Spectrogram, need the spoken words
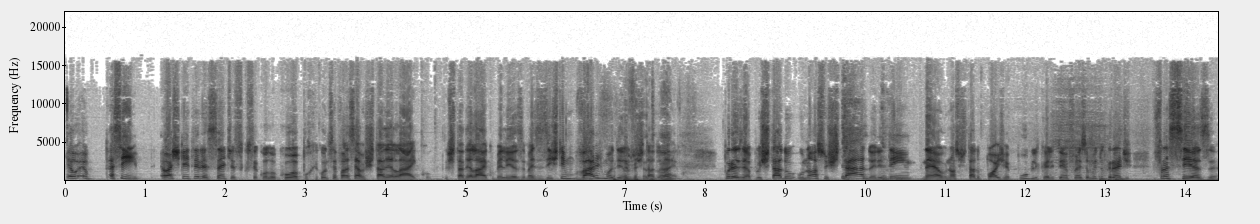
Eu, eu assim, eu acho que é interessante isso que você colocou, porque quando você fala assim, ah, o Estado é laico, o Estado é laico, beleza, mas existem vários modelos é de Estado laico por exemplo, o estado, o nosso estado, ele tem, né, o nosso estado pós-república, ele tem uma influência muito grande francesa.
